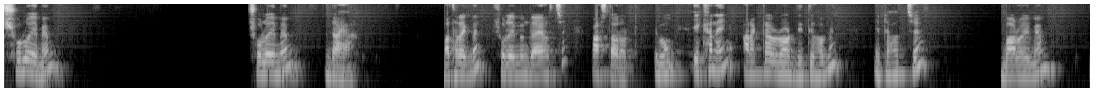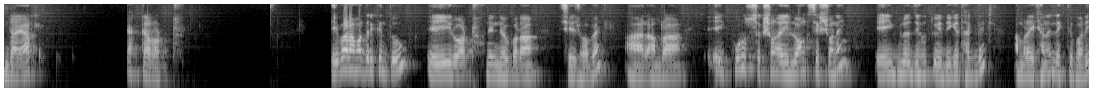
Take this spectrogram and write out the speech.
ষোলো এমএম ষোলো এমএম ডায়া। মাথা রাখবেন, ষোলো এমএম ডায়া হচ্ছে পাঁচটা রড। এবং এখানে আরেকটা রড দিতে হবে, এটা হচ্ছে বারো এমএম ডায়ার একটা রড। এবার আমাদের কিন্তু এই রড নির্ণয় করা শেষ হবে। আর আমরা এই ক্রস সেকশন, এই লং সেকশনে এইগুলো যেহেতু এদিকে থাকবে, আমরা এখানে লিখতে পারি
